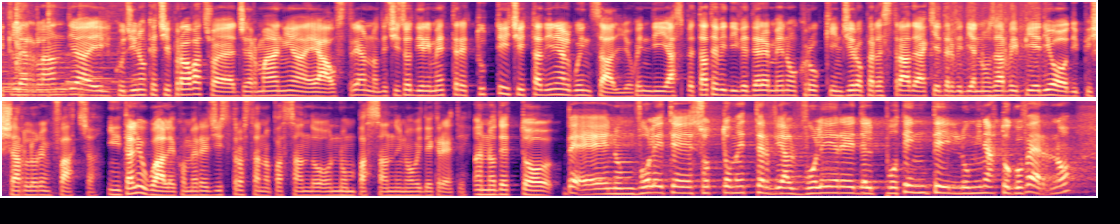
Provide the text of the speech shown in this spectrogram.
Hitlerlandia e il cugino che ci prova, cioè Germania e Austria, hanno deciso di rimettere tutti i cittadini al guinzaglio. Quindi aspettatevi di vedere meno crucchi in giro per le strade a chiedervi di annusarvi i piedi o di pisciar loro in faccia. In Italia è uguale, come registro stanno passando o non passando i nuovi decreti. Hanno detto, beh, non volete sottomettervi al volere del potente illuminato governo?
